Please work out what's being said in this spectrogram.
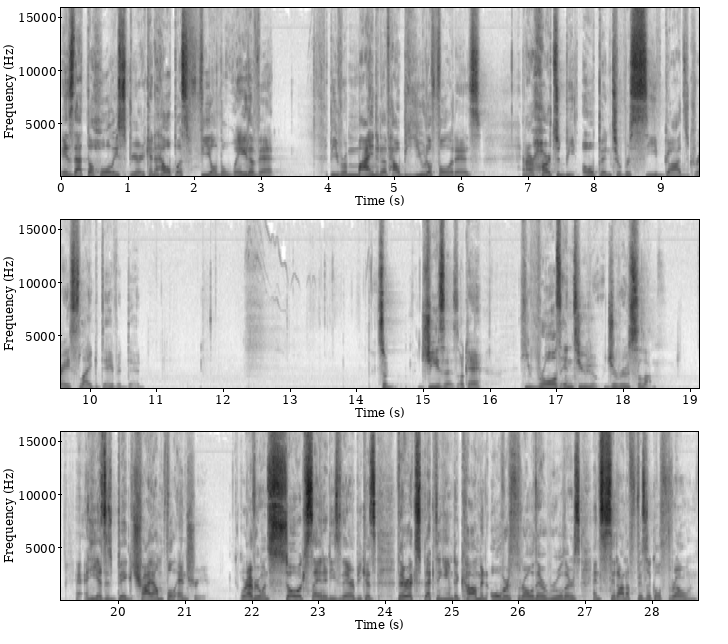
is that the Holy Spirit can help us feel the weight of it, be reminded of how beautiful it is, and our hearts would be open to receive God's grace like David did. So, Jesus, okay, he rolls into Jerusalem and he has this big triumphal entry where everyone's so excited he's there because they're expecting him to come and overthrow their rulers and sit on a physical throne.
